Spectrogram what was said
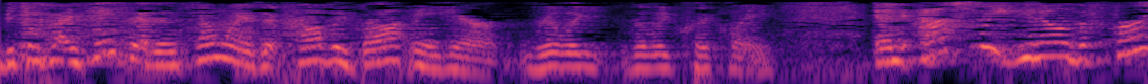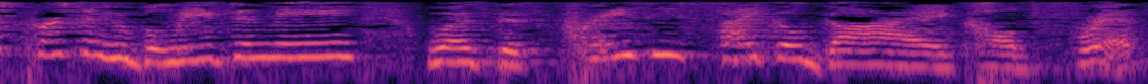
because I think that in some ways it probably brought me here really, really quickly. And actually, you know, the first person who believed in me was this crazy psycho guy called Fritz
